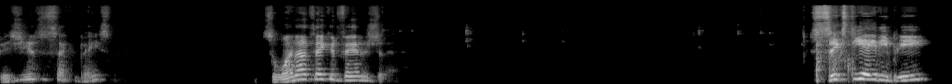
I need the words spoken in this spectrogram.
Biggio is a second baseman. So why not take advantage of that? 60 ADP?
